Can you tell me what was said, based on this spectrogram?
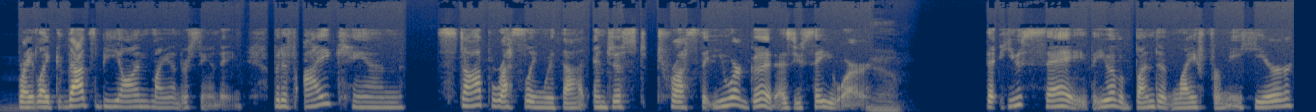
Mm. right like that's beyond my understanding but if i can stop wrestling with that and just trust that you are good as you say you are Yeah. That you say that you have abundant life for me here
